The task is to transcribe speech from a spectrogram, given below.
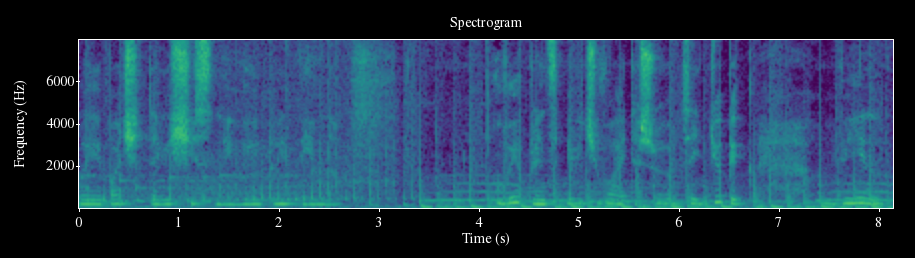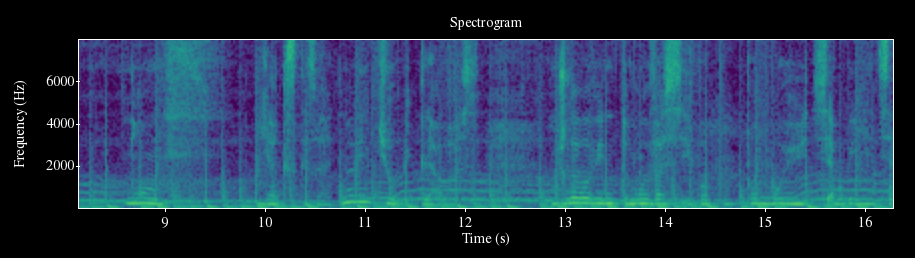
ви бачите віщі сни, ви інтуїтивна. Ви, в принципі, відчуваєте, що цей тюбік, він, ну, як сказати, ну він тюбік для вас. Можливо, він тому вас і побоюється, боїться,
